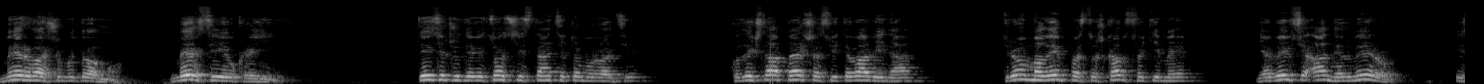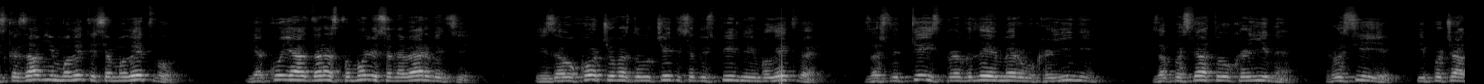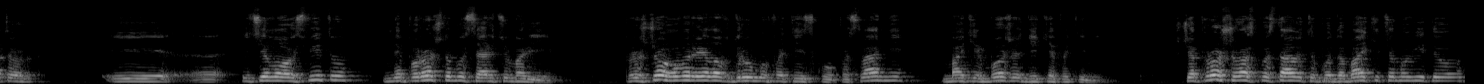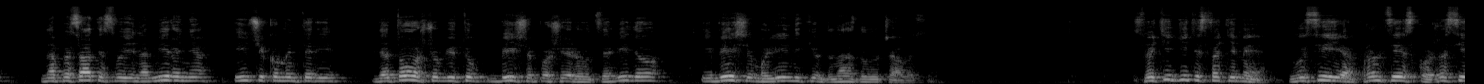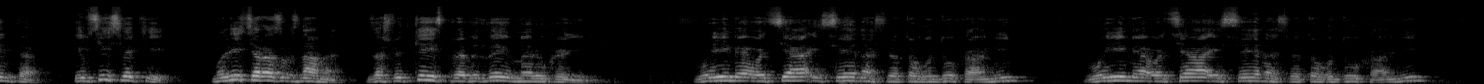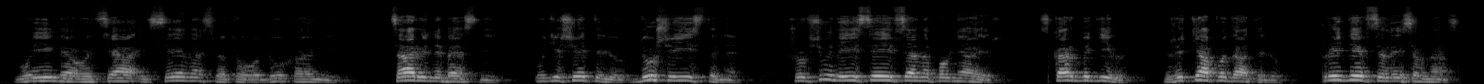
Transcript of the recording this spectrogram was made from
Мир вашому дому, мир всій Україні. В 1916 році, коли йшла Перша світова війна, трьом малим пастушкам з Фатіми явився ангел миру і сказав їм молитися молитву, яку я зараз помолюся на Вервиці, і заохочу вас долучитися до спільної молитви за швидкий і справедливий мир в Україні, за посвяту України, Росії і початок і, е, і цілого світу непорочному серцю Марії, про що говорила в другому Фатійському посланні Матір Божа дітя Фатімі. Ще прошу вас поставити вподобайки цьому відео, написати свої намірення, інші коментарі, для того, щоб YouTube більше поширив це відео і більше молільників до нас долучалося. Святі діти з Фатіми, Лусія, Франциско, Жосінта і всі святі, моліться разом з нами за швидкий і справедливий мир Україні. Во ім'я Отця і Сина Святого Духа Амінь. Во ім'я Отця і Сина Святого Духа Амінь. Во ім'я Отця і Сина Святого Духа Амінь. Царю Небесний, утішителю, душі істини, що всюди єси і все наповняєш, скарби дібр, життя подателю, прийди вселися в нас,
